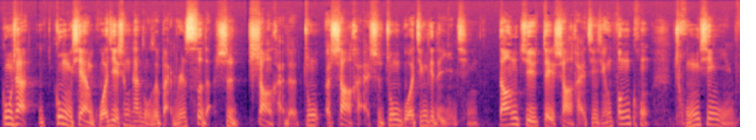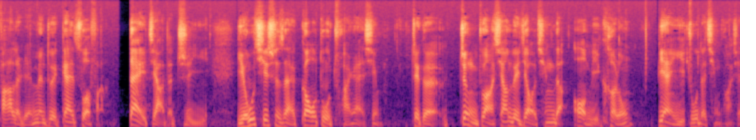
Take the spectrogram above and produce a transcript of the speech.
贡献贡献国际生产总值百分之四的是上海的中，上海是中国经济的引擎。当局对上海进行封控，重新引发了人们对该做法代价的质疑，尤其是在高度传染性。这个症状相对较轻的奥米克戎变异株的情况下，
